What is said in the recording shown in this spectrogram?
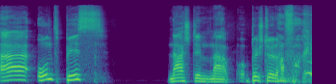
Äh, und bis, na stimmt, na, bestellt einfach.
